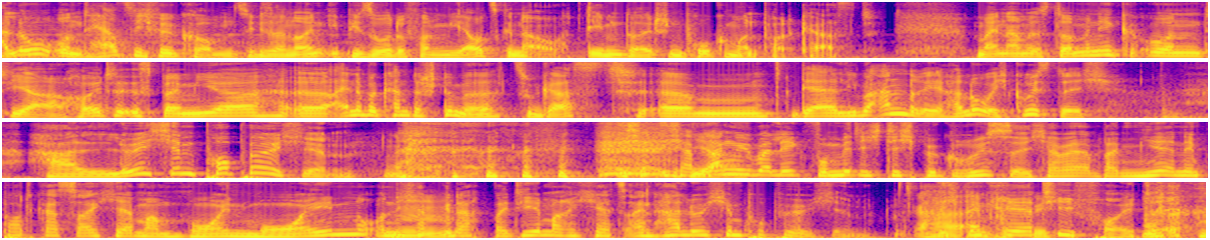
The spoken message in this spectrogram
Hallo und herzlich willkommen zu dieser neuen Episode von Miauts Genau, dem deutschen Pokémon-Podcast. Mein Name ist Dominik und ja, heute ist bei mir äh, eine bekannte Stimme zu Gast, ähm, der liebe André. Hallo, ich grüße dich. Hallöchen, Popöchen. ich ich habe ja. lange überlegt, womit ich dich begrüße. Ich habe ja bei mir in dem Podcast sage ich ja immer Moin Moin und mhm. ich habe gedacht, bei dir mache ich jetzt ein Hallöchen, Popöchen. Ah, ich bin kreativ Popöchen. heute.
